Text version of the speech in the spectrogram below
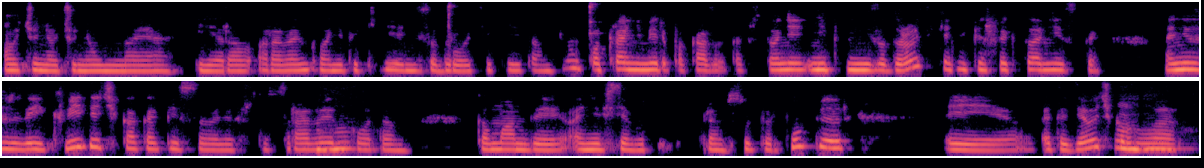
очень-очень умная, и Ра- Равенкло, они такие, они задротики, там, ну, по крайней мере, показывают, так что они не, не задротики, они перфекционисты. Они же и Квидич, как описывали, что с Равенкло там команды, они все вот прям супер-пупер, и эта девочка была Мгм.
